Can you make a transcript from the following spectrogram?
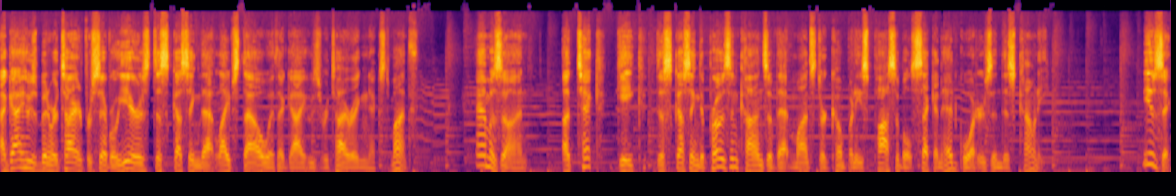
A guy who's been retired for several years discussing that lifestyle with a guy who's retiring next month. Amazon. A tech geek discussing the pros and cons of that monster company's possible second headquarters in this county. Music.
